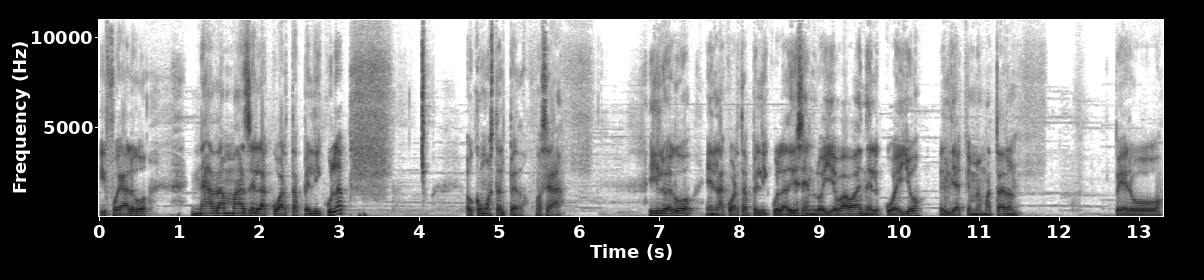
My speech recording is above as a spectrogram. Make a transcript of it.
y fue algo nada más de la cuarta película. ¿O cómo está el pedo? O sea, y luego en la cuarta película dicen, lo llevaba en el cuello el día que me mataron. Pero,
